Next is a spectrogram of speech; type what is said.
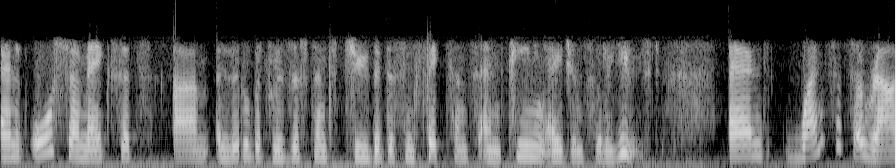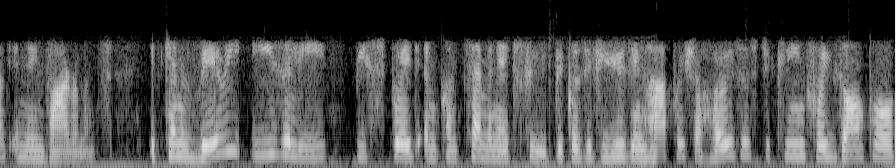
and it also makes it um, a little bit resistant to the disinfectants and cleaning agents that are used. And once it's around in the environment, it can very easily be spread and contaminate food because if you're using high pressure hoses to clean, for example,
